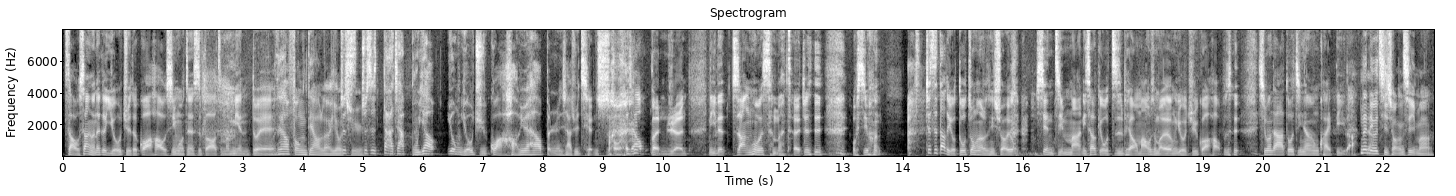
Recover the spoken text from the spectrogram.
早上有那个邮局的挂号信，我真的是不知道怎么面对，我真的要疯掉了。邮局就是，就是大家不要用邮局挂号，因为他要本人下去签收，而且要本人你的章或什么的。就是我希望，就是到底有多重要的东西需要用现金吗？你是要给我支票吗？为什么要用邮局挂号？不是希望大家多尽量用快递啦。那你有起床气吗？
